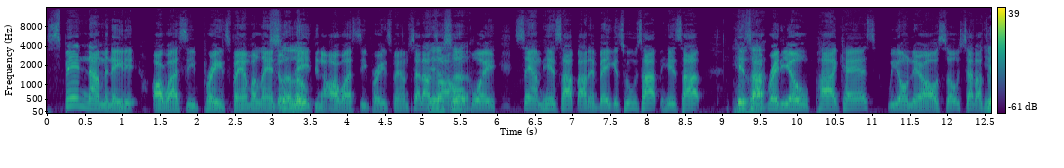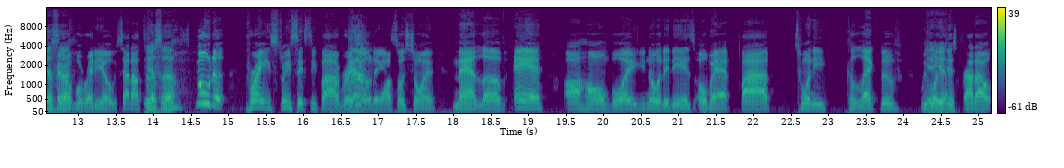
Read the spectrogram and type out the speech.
Spin nominated RYC Praise fam, Orlando Salute. Page and the RYC Praise fam. Shout out to our sir. homeboy Sam His Hop out in Vegas. Who's Hop? His Hop. His, Hop. Radio podcast. We on there also. Shout out to Yes, sir. Parable Radio. Shout out to Yes, sir. Scooter Praise 365 Radio. They also showing mad love and our homeboy, you know what it is, over at 520 Collective. We Yeah, want to yeah. just shout out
